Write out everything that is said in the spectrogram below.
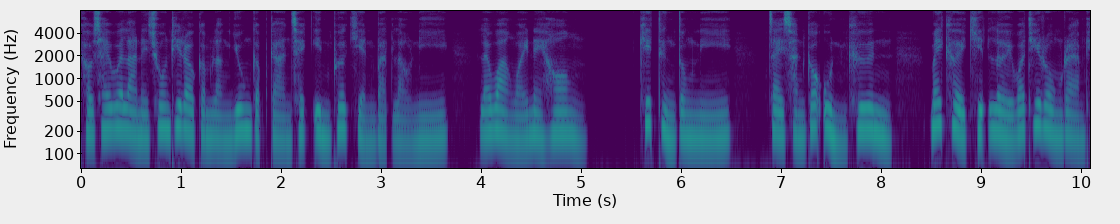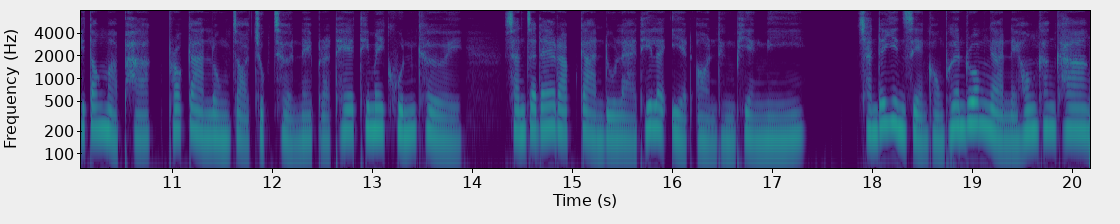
เขาใช้เวลาในช่วงที่เรากำลังยุ่งกับการเช็คอินเพื่อเขียนบัตรเหล่านี้ และวางไว้ในห้อง คิดถึงตรงนี้ ใจฉันก็อุ่นขึ้น ไม่เคยคิดเลยว่าที่โรงแรมที่ต้องมาพัก เพราะการลงจอดฉุกเฉินในประเทศที่ไม่คุ้นเคย ฉันจะได้รับการดูแลที่ละเอียดอ่อนถึงเพียงนี้ ฉันได้ยินเสียงของเพื่อนร่วมงานในห้องข้าง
